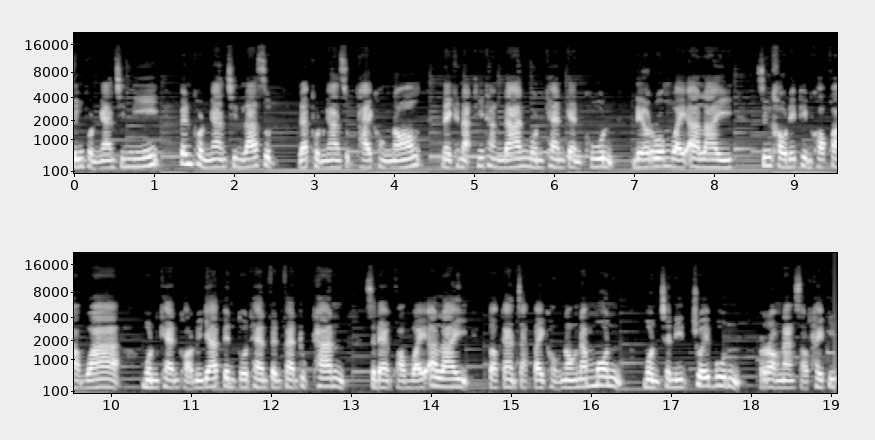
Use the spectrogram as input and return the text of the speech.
ซึ่งผลงานชิ้นนี้เป็นผลงานชิ้นล่าสุด และผลงานสุดท้ายของน้อง ในขณะที่ทางด้านมนแคนแก่นคูณได้ร่วมไว้อาลัย ซึ่งเขาได้พิมพ์ข้อความว่า มนแคนขออนุญาตเป็นตัวแทนแฟนๆทุกท่าน แสดงความไว้อาลัย ต่อการจากไปของน้องน้ำมนมนชนิดช่วยบุญ รองนางสาวไทยปี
